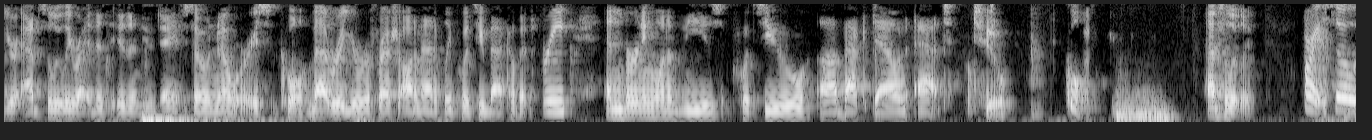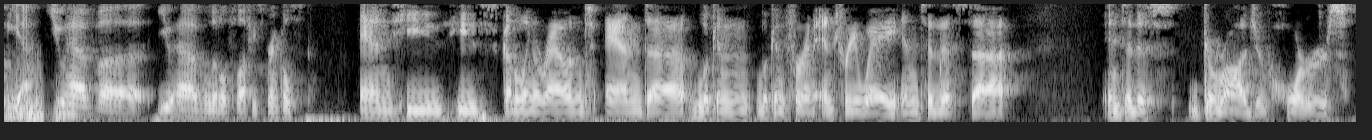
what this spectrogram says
you're absolutely right. This is a new day, so no worries. Cool. That re- your refresh automatically puts you back up at three, and burning one of these puts you uh, back down at two. Cool. Absolutely. All right. So yeah, you have uh, you have little fluffy sprinkles, and he's he's scuttling around and uh, looking looking for an entryway into this uh, into this garage of horrors.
